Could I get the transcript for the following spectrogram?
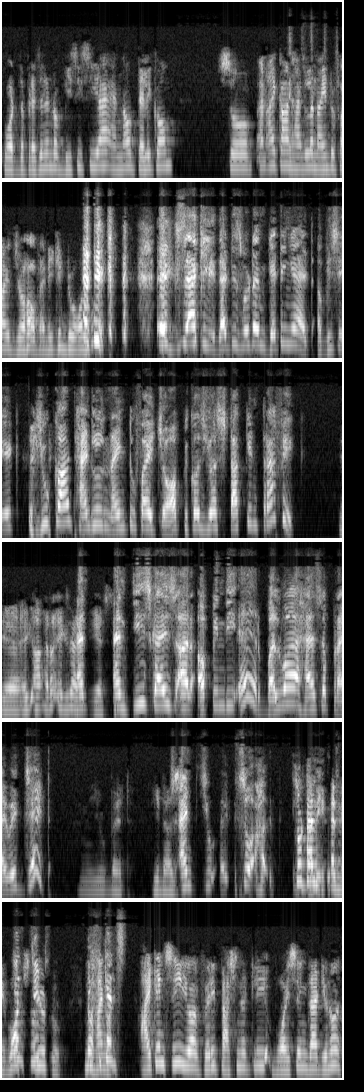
what the president of BCCI and now telecom. So, and I can't handle a nine to five job, and he can do all. exactly. That is what I'm getting at, Abhishek. You can't handle a 9 to 5 job because you're stuck in traffic. yeah, uh, exactly. And, yes, and these guys are up in the air. Balwa has a private jet. you bet he does. And you, uh, so, uh, So tell I me, tell me, what should you do? No, hang can on. I can see you are very passionately voicing that, you know,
